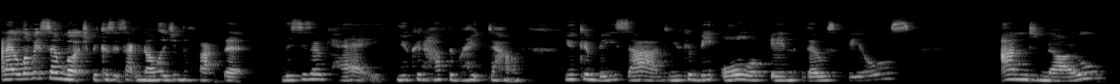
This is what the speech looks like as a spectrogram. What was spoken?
And I love it so much because it's acknowledging the fact that this is okay. You can have the breakdown. You can be sad. You can be all up in those feels and know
